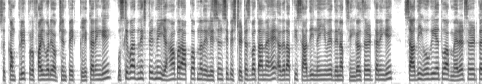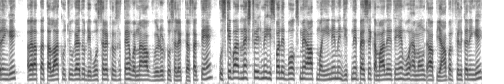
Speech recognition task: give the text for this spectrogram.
सो कंप्लीट प्रोफ़ाइल वाले ऑप्शन पे क्लिक करेंगे। उसके बाद नेक्स्ट पेज में यहाँ पर आपको अपना रिलेशनशिप स्टेटस बताना है। अगर आपकी शादी नहीं हुई देन आप सिंगल सेलेक्ट करेंगे। शादी हो गई है तो आप मैरिड सेलेक्ट करेंगे। अगर आपका तलाक हो चुका है तो डिवोर्स सेलेक्ट कर सकते हैं, वरना आप विडोड को सेलेक्ट कर सकते हैं। उसके बाद नेक्स्ट पेज में इस वाले बॉक्स में आप महीने में जितने पैसे कमा लेते हैं, वो अमाउंट आप यहाँ पर फिल करेंगे।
